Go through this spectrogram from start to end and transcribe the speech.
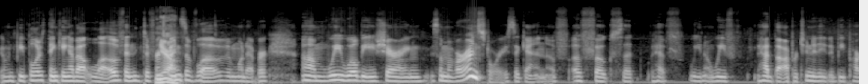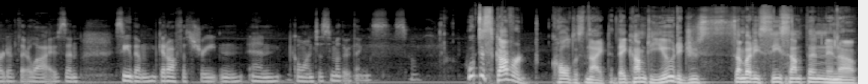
when people are thinking about love and different Yeah. kinds of love and whatever, um, we will be sharing some of our own stories again of, of folks that have, you know, we've had the opportunity to be part of their lives and see them get off the street and, and go on to some other things. So Who discovered Coldest Night? Did they come to you? Did you somebody see something in a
